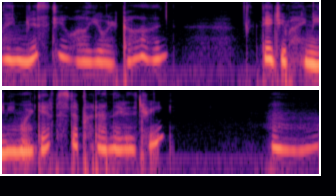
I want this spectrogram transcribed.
I missed you while you were gone. Did you buy me any more gifts to put under the tree? Hmm.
